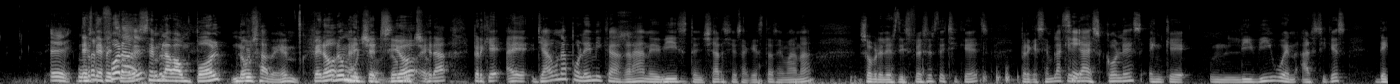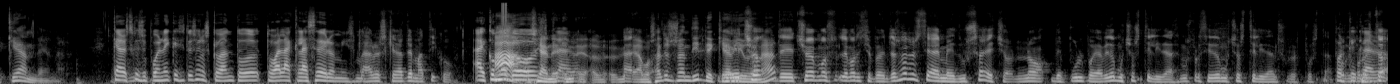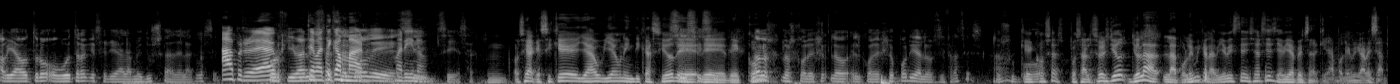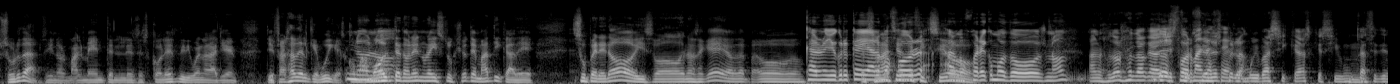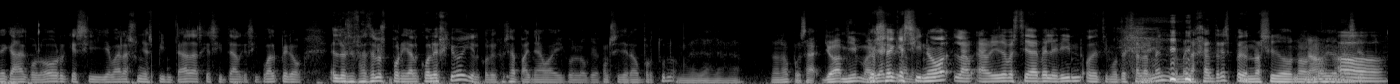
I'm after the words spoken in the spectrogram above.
Eh, un Des de fora eh? semblava un polp, no ho sabem, però No la mucho, intenció no era... Perquè eh, hi ha una polèmica gran, he vist en xarxes aquesta setmana, sobre les disfresses de xiquets, perquè sembla que Sí. hi ha escoles en què mm, li diuen als xiquets de què han d'anar. Claro, es que supone que sitios en los que van todo, toda la clase de lo mismo. Claro, es que era temático. Hay como ah, dos. o sea, en- claro. en- eh, a vosaltres us han dit de De havíeu hecho, d'anar? de hecho hemos, le hemos dicho, pero entonces vas vestida de medusa, he hecho, no, de pulpo, y ha habido mucha hostilidad. Hemos percibido mucha hostilidad en su respuesta. Porque, Porque, por claro. esto había otro o otra que sería la medusa de la clase. Ah, pero era Porque iban temática mar, de- marino. Sí, sí, exacto. Mm, O sea, que sí que hi havia una indicació Sí, de, sí, de, de No, los, los colegio- lo- el colegio ponía los disfraces. Ah, supongo- coses? Pues aleshores jo, jo la, la polèmica l'havia vist en xarxes i havia pensat que la polèmica més absurda. Si normalment en les escoles li diuen a la gent disfressa del que vulguis. Com No, a no. molt te donen una instrucció temàtica de superherois o no sé què. O, o Claro, no, yo creo que a lo de mejor a lo mejor hay como dos, ¿no? A nosotros nos han dado que Dos formas de instrucciones, pero hacerlo. muy básicas, que si un Mm. calcetín tiene cada color, que si llevar las uñas pintadas, que si tal, que si cual, pero el los disfraces los ponía al colegio y el colegio se apañaba ahí con lo que considera oportuno. Ja, ja, ja. No, no, pues a, jo a mi Yo m'havia sé que quedat- si no, la, habría ido vestida de Bellerín o de Timothée Chalamet, en homenaje a Andrés, pero no ha sido, no, No, no ha habido no. ocasión. Oh.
